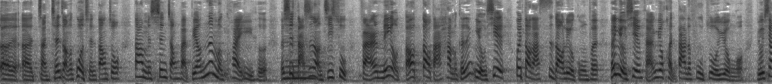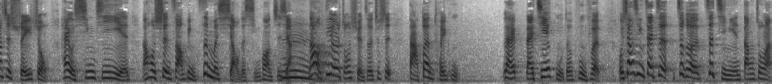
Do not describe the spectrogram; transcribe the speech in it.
呃呃长成长的过程当中，让他们生长板不要那么快愈合，而是打生长激素反而没有到到达他们，可能有些会到达四到六公分，而有些人反而有很大的副作用哦，比如像是水肿，还有心肌炎，然后肾脏病这么小的情况之下，然后第二种选择就是打断腿骨。来来接骨的部分，我相信在这这个这几年当中啊，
